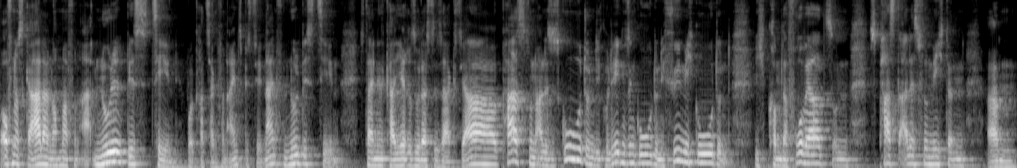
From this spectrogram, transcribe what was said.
Auf einer Skala nochmal von 0 bis 10, ich wollte gerade sagen von 1 bis 10, nein, von 0 bis 10 ist deine Karriere so, dass du sagst, ja, passt und alles ist gut und die Kollegen sind gut und ich fühle mich gut und ich komme da vorwärts und es passt alles für mich, dann ähm,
